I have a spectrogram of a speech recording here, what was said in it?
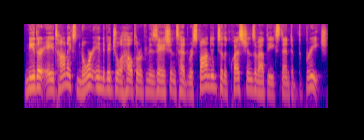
Neither Atonix nor individual health organizations had responded to the questions about the extent of the breach.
